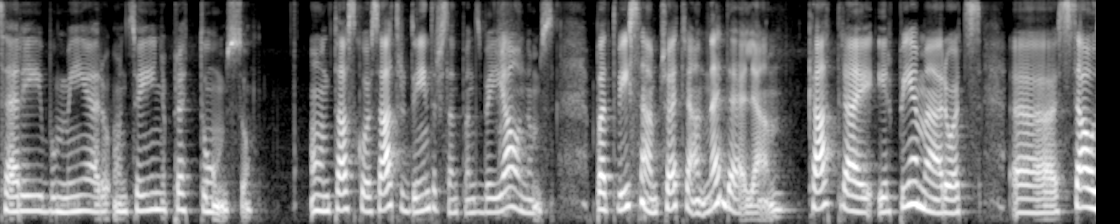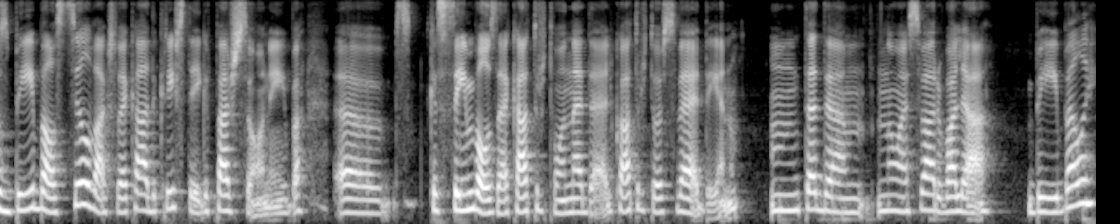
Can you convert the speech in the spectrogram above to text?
cerību, mieru un cīņu pret tumsu. Un tas, ko es atradu interesanti, bija jaunums. Pat visām četrām nedēļām katrai ir piemērots uh, savs bībeles cilvēks vai kāda kristīga personība, uh, kas simbolizē katru to nedēļu, katru to svētdienu. Un tad um, nu, es varu vaļā Bībeli,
